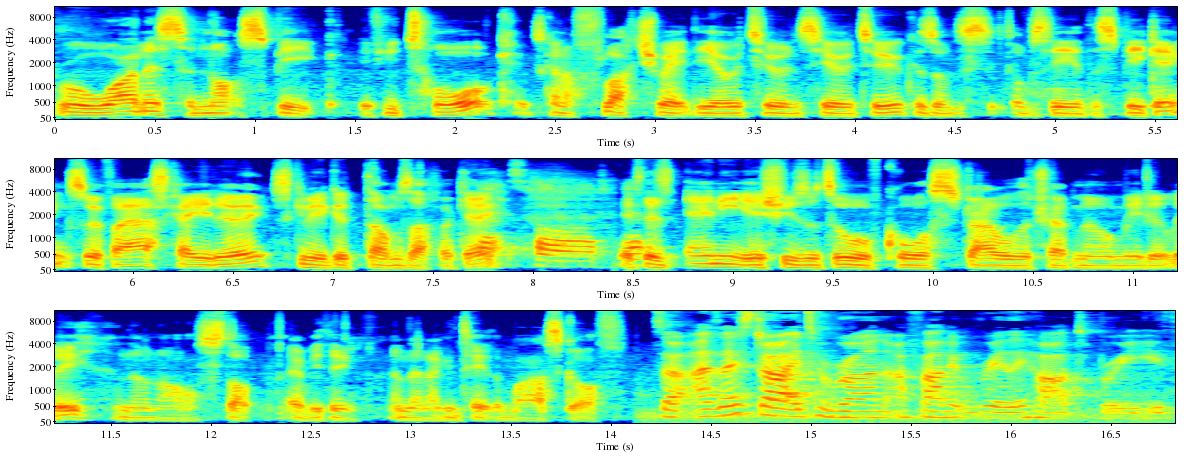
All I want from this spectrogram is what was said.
Rule one is to not speak. If you talk, it's going to fluctuate the O2 and CO2 because obviously, obviously the speaking. So if I ask how you're doing, just give me a good thumbs up, okay? hard. If there's any issues at all, of course, straddle the treadmill immediately and then I'll stop everything and then I can take the mask off. So as I started to run, I found it really hard to breathe.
